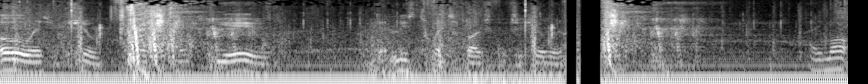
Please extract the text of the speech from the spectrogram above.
Oh, it's shield. You. Get at least 25 for your shield. Any more?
